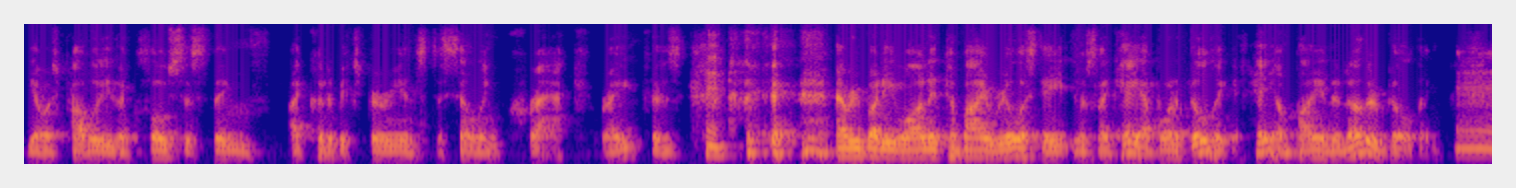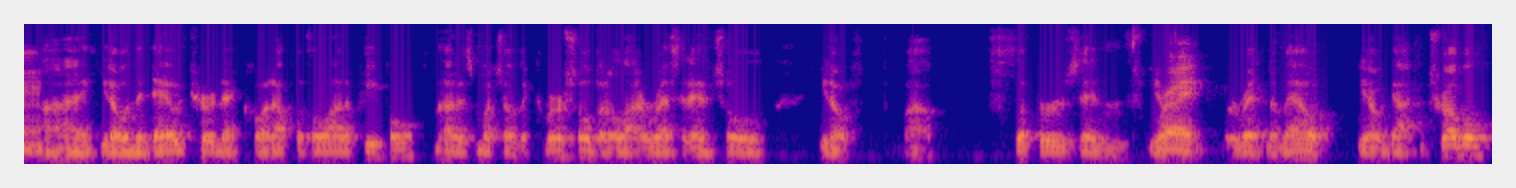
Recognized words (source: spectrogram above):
you know, it's probably the closest thing I could have experienced to selling crack, right? Because hmm. everybody wanted to buy real estate. It was like, hey, I bought a building. Hey, I'm buying another building. Mm. Uh, you know, in the downturn, that caught up with a lot of people. Not as much on the commercial, but a lot of residential. You know, uh, flippers and you know, right. were renting them out. You know, got in trouble.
